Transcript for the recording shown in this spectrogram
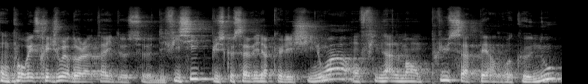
On pourrait se réjouir de la taille de ce déficit puisque ça veut dire que les Chinois ont finalement plus à perdre que nous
